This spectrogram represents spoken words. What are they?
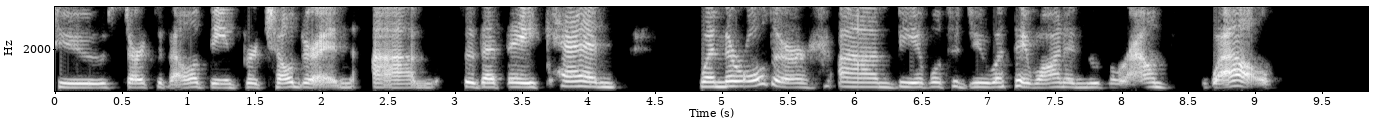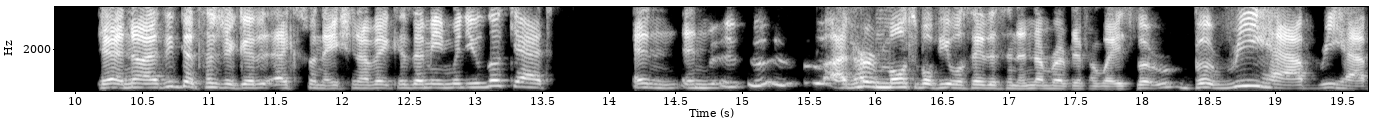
to start developing for children um, so that they can when they're older um, be able to do what they want and move around well yeah no i think that's such a good explanation of it because i mean when you look at and and uh, uh, i've heard multiple people say this in a number of different ways but but rehab rehab.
